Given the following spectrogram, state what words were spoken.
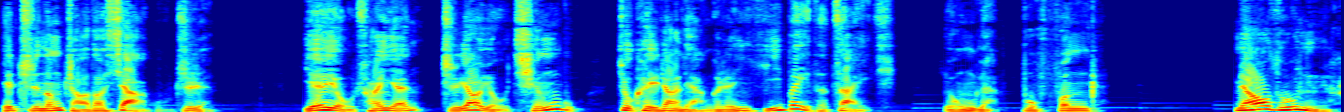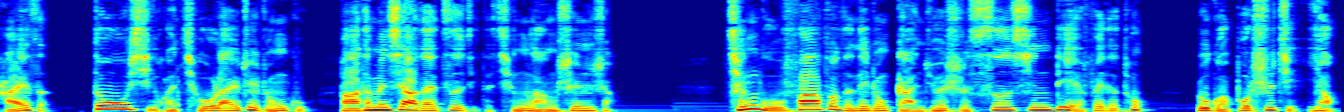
也只能找到下蛊之人。也有传言，只要有情蛊，就可以让两个人一辈子在一起，永远不分开。苗族女孩子都喜欢求来这种蛊。把他们下在自己的情郎身上，情蛊发作的那种感觉是撕心裂肺的痛。如果不吃解药，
